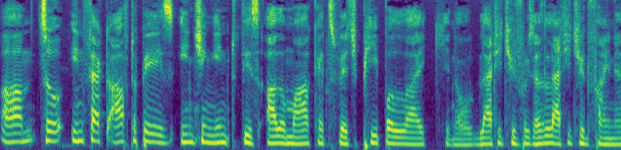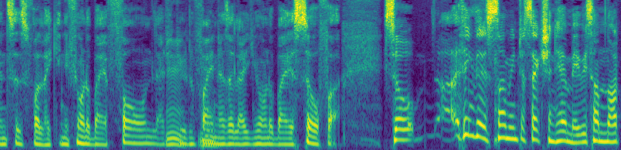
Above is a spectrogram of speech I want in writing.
um, so in fact, Afterpay is inching into these other markets, which people like you know Latitude, for example, Latitude finances for like if you want to buy a phone, Latitude finances like you want to buy a sofa. So I think there's some intersection here, maybe some not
